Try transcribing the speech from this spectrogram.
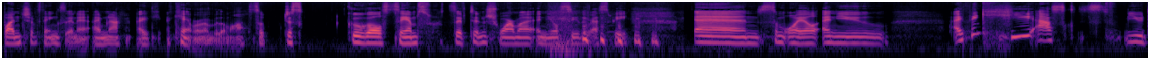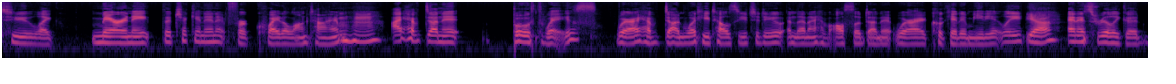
bunch of things in it. I'm not I, I can't remember them all. So just Google Sam Sifton shawarma and you'll see the recipe. and some oil and you I think he asks you to like marinate the chicken in it for quite a long time. Mm-hmm. I have done it both ways where I have done what he tells you to do and then I have also done it where I cook it immediately. Yeah. And it's really good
